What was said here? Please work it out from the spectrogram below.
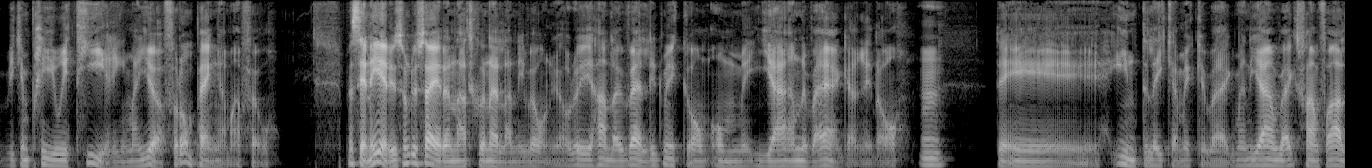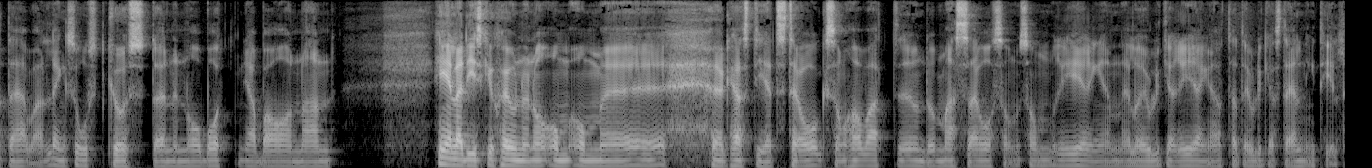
vilken prioritering man gör för de pengar man får. Men sen är det ju som du säger den nationella nivån. Ja, och det handlar ju väldigt mycket om, om järnvägar idag. Det är inte lika mycket väg, men järnväg framförallt det här va? längs ostkusten, Norrbotniabanan. Hela diskussionen om, om eh, höghastighetståg som har varit under massa år som, som regeringen eller olika regeringar har tagit olika ställning till.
